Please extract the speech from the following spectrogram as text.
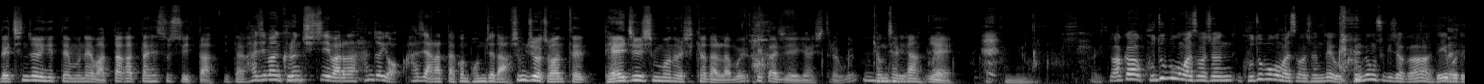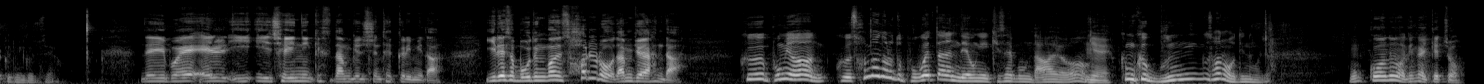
내 친정이기 때문에 왔다 갔다 했을 수 있다. 이따 하지만 그런 취지의 발언을 한 적이 어- 하지 않았다 그건 범죄다 심지어 저한테 대질 신문을 시켜달라 뭐 이렇게까지 얘기하시더라고요. 음. 경찰이랑 예. 그렇군요. 아까 구두 보고 말씀하셨 구두 보고 말씀하셨는데 강병수 기자가 네이버 네. 댓글 좀 읽어주세요. 네이버의 L22J님께서 남겨주신 댓글입니다. 이래서 모든 건 서류로 남겨야 한다. 그 보면 그 서면으로도 보고했다는 내용이 기사에 보면 나와요. 예. 그럼 그 문서는 어디 있는 거죠? 문건은 어딘가 있겠죠.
